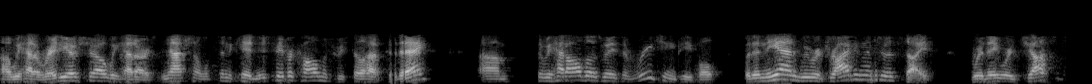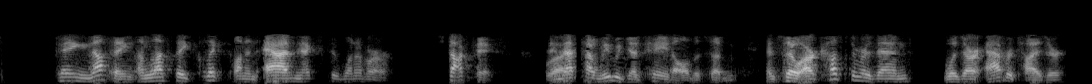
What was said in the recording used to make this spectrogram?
Uh, we had a radio show. We had our national syndicated newspaper column, which we still have today. Um, so we had all those ways of reaching people. But in the end, we were driving them to a site where they were just paying nothing unless they clicked on an ad next to one of our stock picks. Right. And that's how we would get paid all of a sudden. And so our customer then was our advertiser.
